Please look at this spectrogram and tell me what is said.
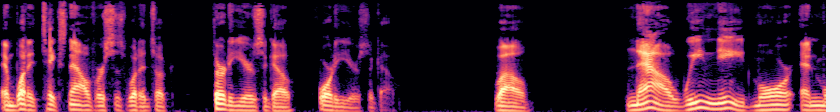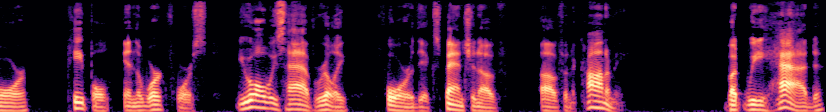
and what it takes now versus what it took 30 years ago, 40 years ago. Well, now we need more and more people in the workforce. You always have really for the expansion of, of an economy. But we had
